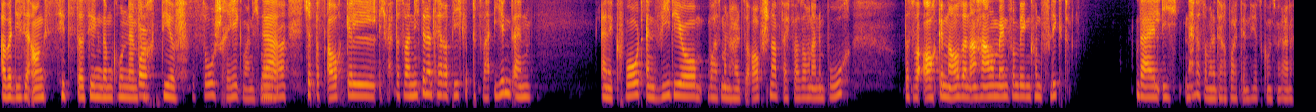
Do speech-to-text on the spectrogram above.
Aber diese Angst sitzt aus irgendeinem Grund einfach tief. Das ist so schräg manchmal. Ja. Oder? Ich habe das auch, gel ich, das war nicht in der Therapie, ich glaube, das war irgendein eine Quote, ein Video, was man halt so aufschnappt, vielleicht war es auch in einem Buch. Das war auch genauso ein Aha-Moment von wegen Konflikt. Weil ich, nein, das war meine Therapeutin, jetzt kommt es mir gerade.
